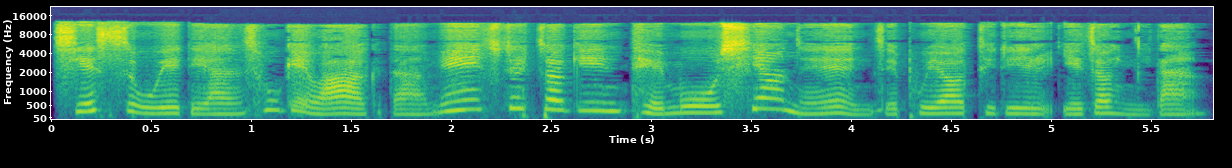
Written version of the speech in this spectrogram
GSO에 대한 소개와 그 다음에 실질적인 데모 시연을 이제 보여드릴 예정입니다.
